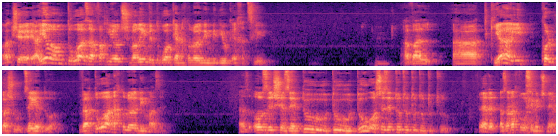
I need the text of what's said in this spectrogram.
רק שהיום תרועה זה הפך להיות שברים ותרועה כי אנחנו לא יודעים בדיוק איך הצליל. אבל התקיעה היא קול פשוט, זה ידוע. והתרועה אנחנו לא יודעים מה זה. אז או זה שזה טו טו טו או שזה טו טו טו טו טו טו. בסדר, אז אנחנו עושים את שניהם.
